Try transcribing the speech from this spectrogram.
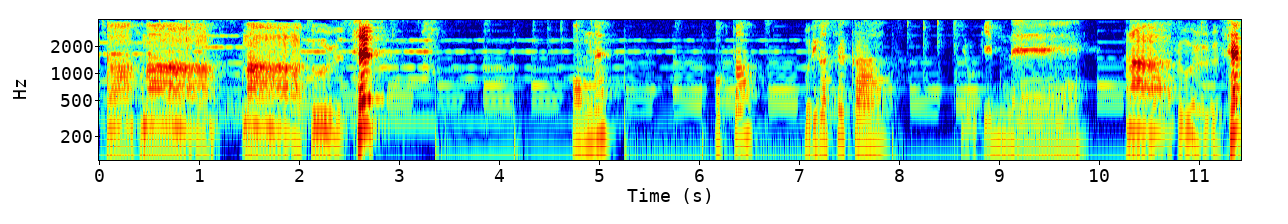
자, 하나 하나 둘셋! 없네? 없다? 어디 갔을까 여기 있네. 하나 둘셋.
